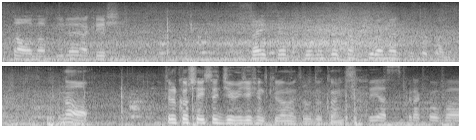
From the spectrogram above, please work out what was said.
zostało nam ile? Jakieś 690 km do końca. No. Tylko 690 km do końca. Wyjazd z Krakowa,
